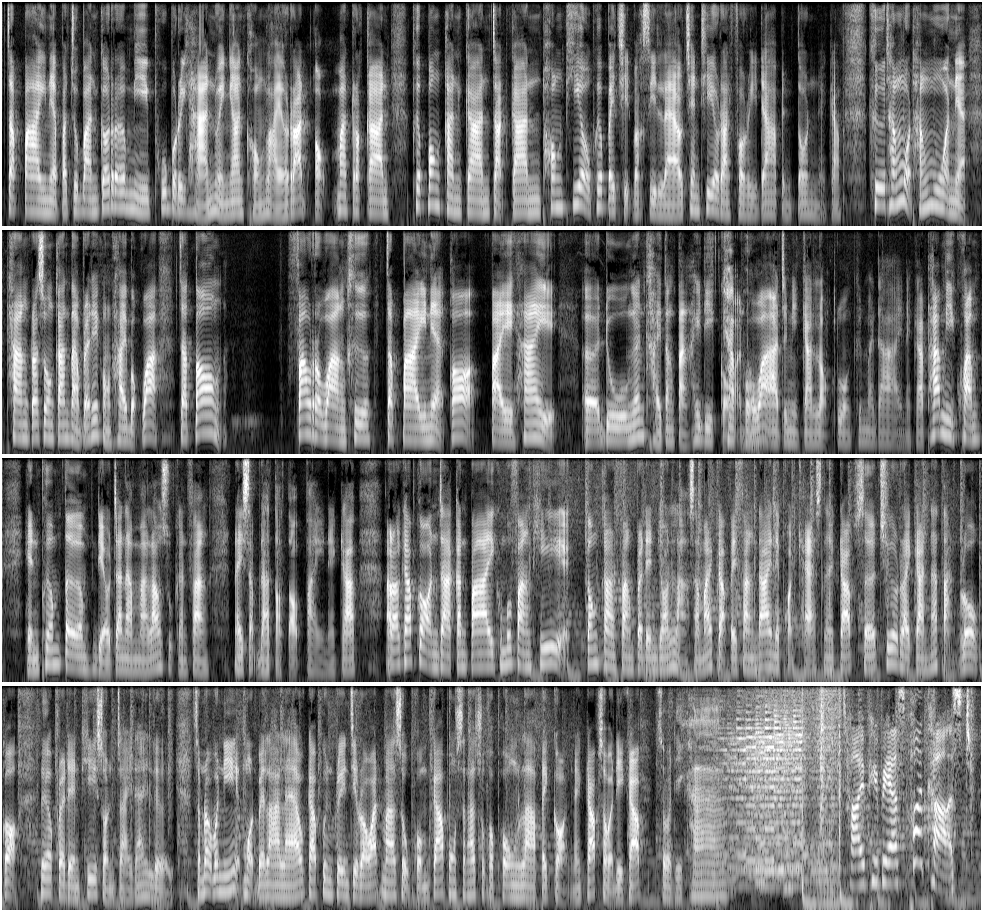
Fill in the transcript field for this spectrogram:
จะไปเนี่ยปัจจุบันก็เริ่มมีผู้บริหารหน่วยงานของหลายรัฐออกมาตรการ เพื่อป้องกันการจัดการท่องเที่ยวเพื่อไปฉีดวัคซีนแล้ว เช่นที่รัฐฟลอริดาเป็นต้นนะครับ คือทั้งหมดทั้งมวลเนี่ยทางกระทรวงการต่างประเทศของไทยบอกว่าจะต้อง เฝ้าระวังคือจะไปเนี่ยก็ไปให้ ดูเงื่อนไขต่างๆ ให้ดีก่อครันบผมเพราะว่าอาจจะมีการหลอกลวงขึ้นมาได้นะครับ ถ้ามีความเห็นเพิ่มเติม เดี๋ยวจะนำมาเล่าสู่กันฟังในสัปดาห์ต่อๆไปนะครับเอาละครับก่อนจากกันไปคุณผู้ฟังที่ต้องการฟังประเด็นย้อนหลังสามารถกลับไปฟังได้ในพอดแคสต์นะครับเซิร์ชชื่อรายการหน้าต่างโลกก็เลือกประเด็นที่สนใจได้เลยสำหรับวันนี้หมดเวลาแล้วครับคุณกรีนจิรวัตรมาสุขผมก้าวพงศธรสุขพงศ์ลาไปก่อนนะครับ สวัสดีครับ สวัสดีครับ Thai PBS podcast.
